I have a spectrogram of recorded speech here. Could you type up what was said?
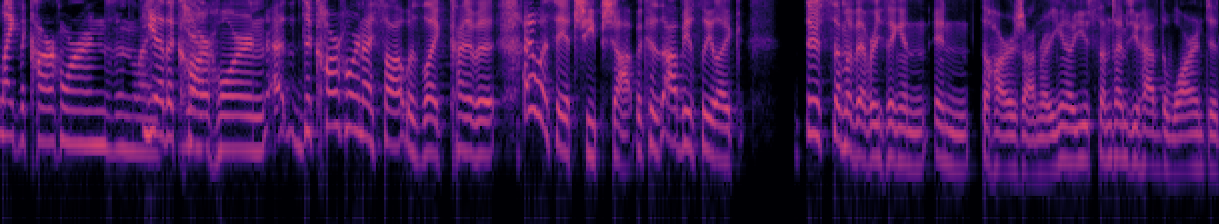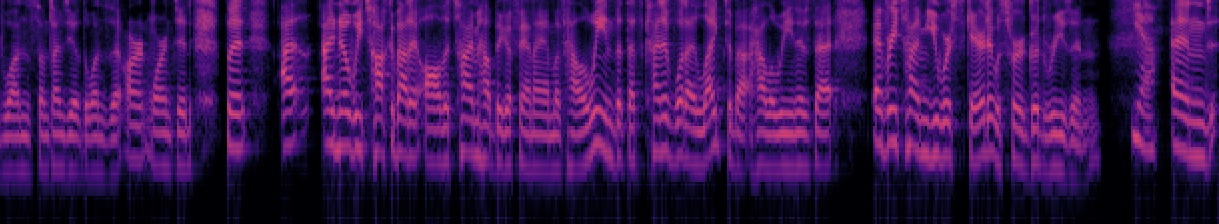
like the car horns and like yeah, the car horn. Uh, the car horn I thought was like kind of a I don't want to say a cheap shot because obviously like there's some of everything in in the horror genre. You know, you sometimes you have the warranted ones, sometimes you have the ones that aren't warranted. But I I know we talk about it all the time how big a fan I am of Halloween, but that's kind of what I liked about Halloween is that every time you were scared it was for a good reason. yeah, And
